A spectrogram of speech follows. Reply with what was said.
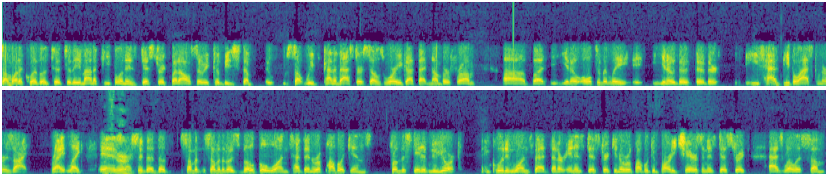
somewhat equivalent to, to the amount of people in his district, but also it could be just a, so we've kind of asked ourselves where he got that number from. Uh, but you know, ultimately, you know, the, the, the, he's had people ask him to resign, right? Like, and sure. especially the, the some of the, some of the most vocal ones have been Republicans from the state of New York including ones that, that are in his district, you know, Republican Party chairs in his district, as well as some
